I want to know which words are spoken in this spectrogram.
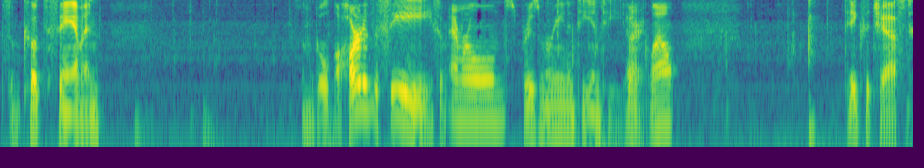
Some cooked salmon. Some gold. A heart of the sea. Some emeralds, prismarine, and TNT. Alright, well. Take the chest.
